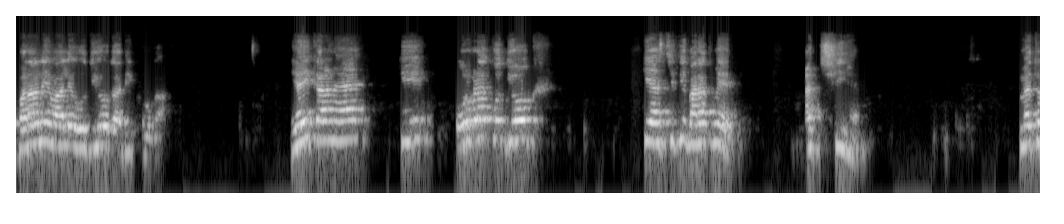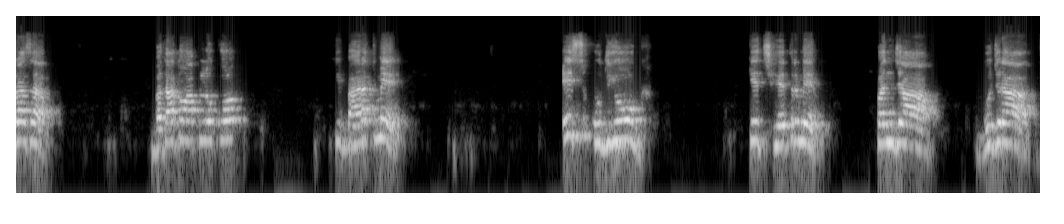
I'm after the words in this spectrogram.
बनाने वाले उद्योग अधिक होगा। यही कारण है कि उर्वरक उद्योग की स्थिति भारत में अच्छी है। मैं थोड़ा सा बता दूँ आप लोग को कि भारत में इस उद्योग के क्षेत्र में पंजाब, गुजरात,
